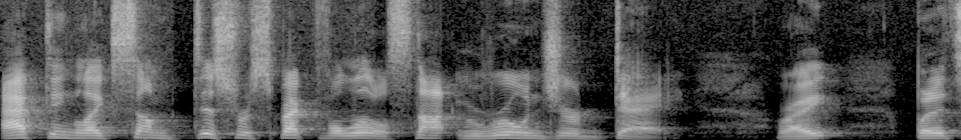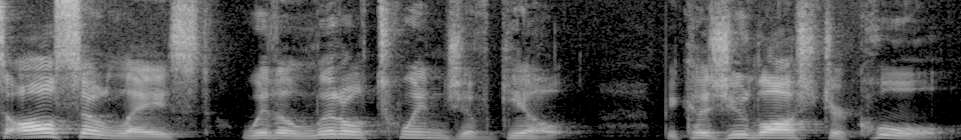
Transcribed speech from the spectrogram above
Acting like some disrespectful little snot who ruins your day, right? But it's also laced with a little twinge of guilt because you lost your cool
